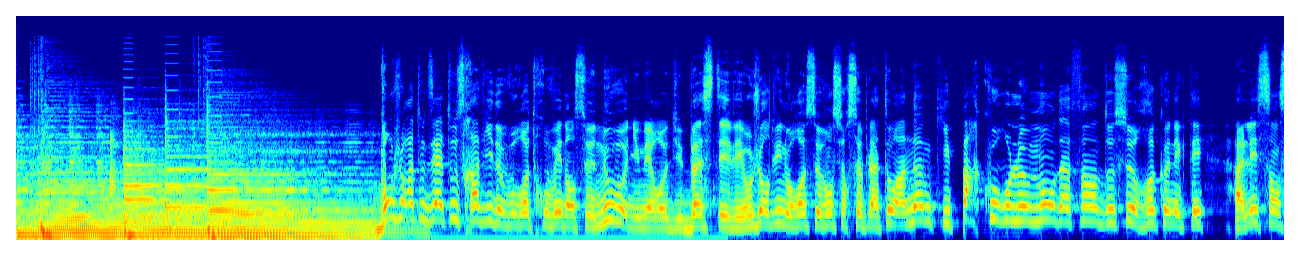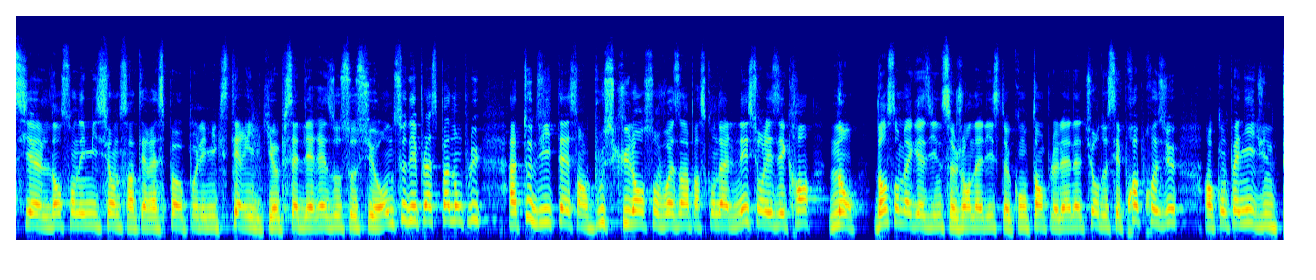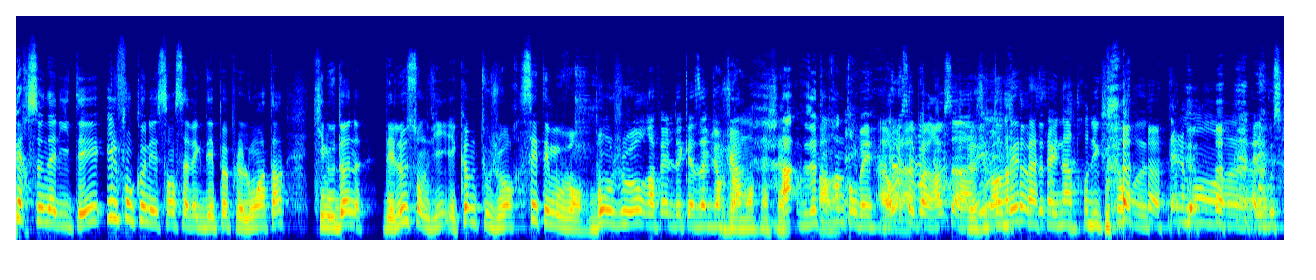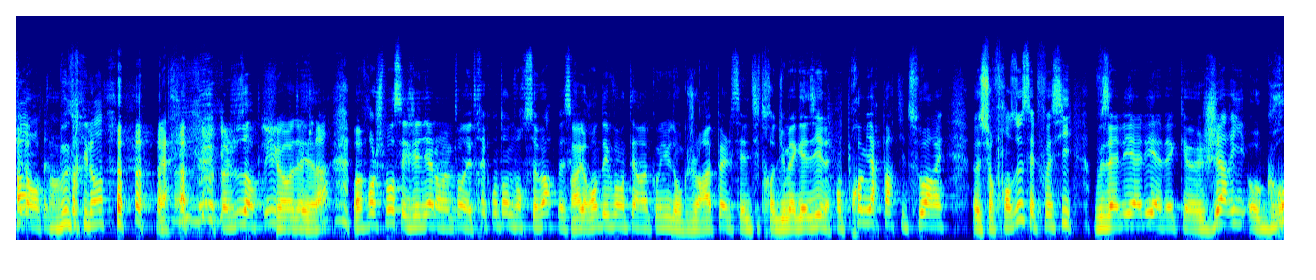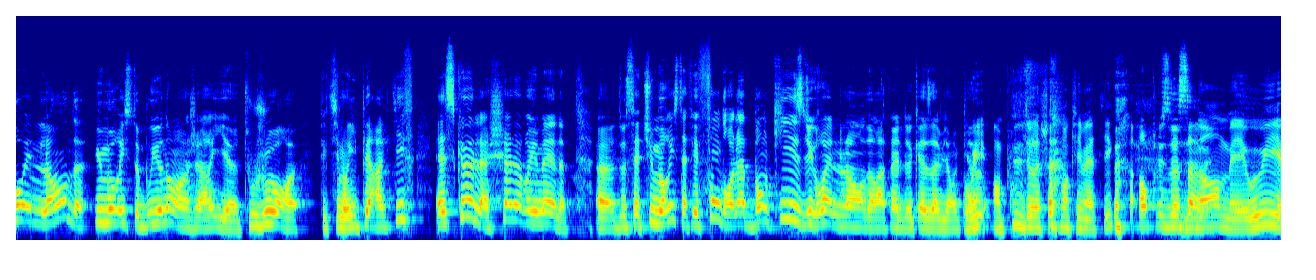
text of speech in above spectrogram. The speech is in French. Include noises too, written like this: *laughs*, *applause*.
Bonjour à toutes et à tous, ravi de vous retrouver dans ce nouveau numéro du Buzz TV. Aujourd'hui, nous recevons sur ce plateau un homme qui parcourt le monde afin de se reconnecter à l'essentiel. Dans son émission, on ne s'intéresse pas aux polémiques stériles qui obsèdent les réseaux sociaux. On ne se déplace pas non plus à toute vitesse en bousculant son voisin parce qu'on a le nez sur les écrans. Non, dans son magazine, ce journaliste contemple la nature de ses propres yeux en compagnie d'une personnalité. Ils font connaissance avec des peuples lointains qui nous donnent des leçons de vie. Et comme toujours, c'est émouvant. Bonjour, Raphaël de Casabianca. Ah, vous êtes en train de tomber. Ah, non, voilà. c'est pas grave, ça Je tombé Vous face à une introduction euh, *laughs* tellement euh, Elle est bousculante, hein. bousculante. Merci. *laughs* Bah, je vous en prie. Je suis là. hein. Bah, franchement, c'est génial. En même temps, on est très content de vous recevoir parce que Ouais. rendez-vous en terre inconnue, donc je rappelle, c'est le titre du magazine. En première partie de soirée euh, sur France 2, cette fois-ci, vous allez aller avec euh, Jarry au Groenland, humoriste bouillonnant, hein, Jarry, euh, toujours euh, effectivement hyper actif. Est-ce que la chaleur humaine de cet humoriste a fait fondre la banquise du Groenland, Raphaël de Casabianca Oui, en plus du réchauffement climatique. *laughs* En plus de ça. non, mais oui,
